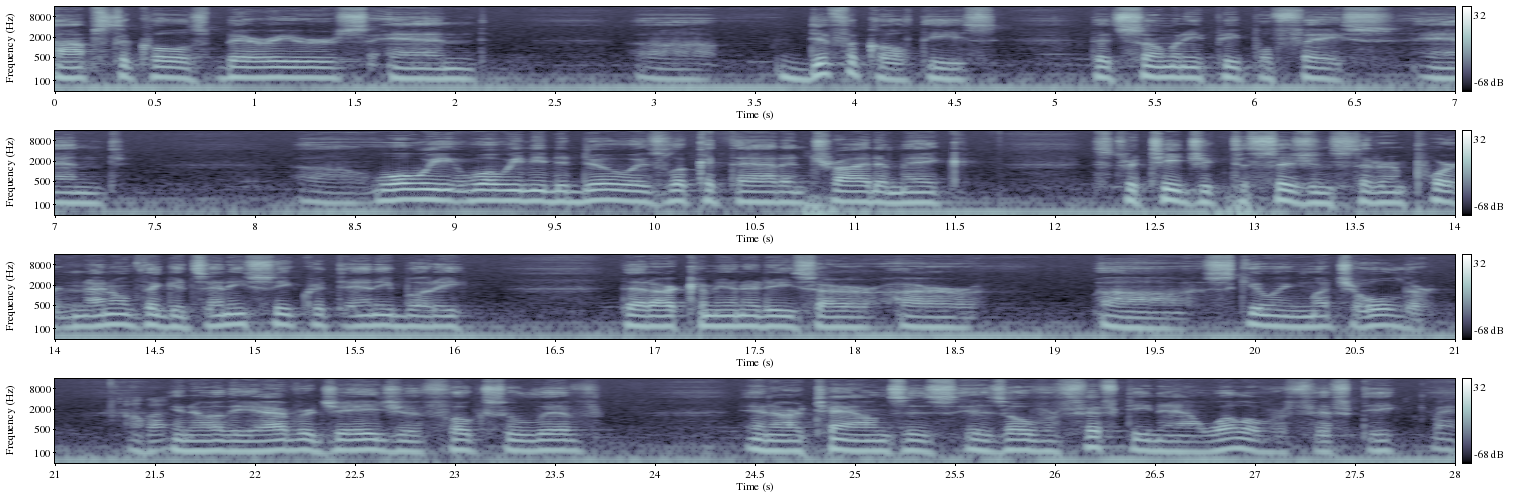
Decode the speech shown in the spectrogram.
obstacles, barriers, and uh, difficulties that so many people face. And uh, what we what we need to do is look at that and try to make strategic decisions that are important. I don't think it's any secret to anybody that our communities are are uh, skewing much older. Okay. You know, the average age of folks who live in our towns is, is over 50 now, well over 50. Right.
